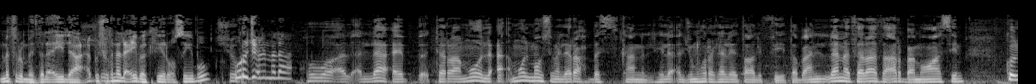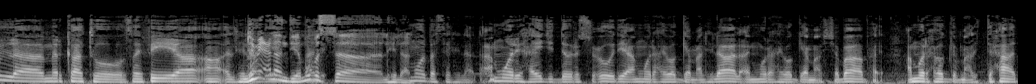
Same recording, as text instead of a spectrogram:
مثله مثل أي لاعب وشفنا لعيبة كثير أصيبوا ورجعوا الملاعب. هو اللاعب ترى مو مو الموسم اللي راح بس كان الهلال الجمهور الهلالي يطالب فيه. طبعا لنا ثلاثة أربع مواسم كل ميركاتو صيفية آه الهلال. جميع الأندية مو بس آه الهلال. مو بس الهلال. عموري حيجي الدوري السعودي عموري حيوقع مع الهلال عموري حيوقع مع الشباب عموري حيوقع مع الاتحاد.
